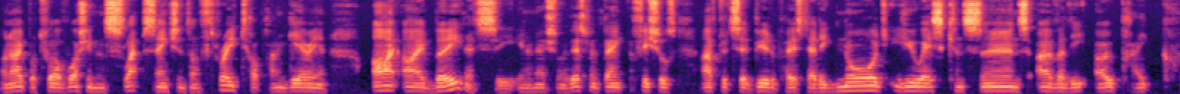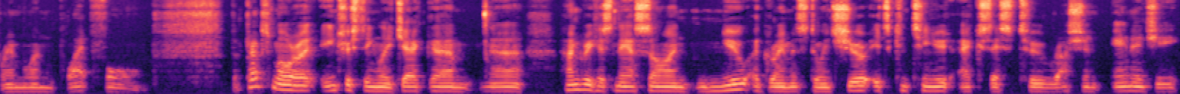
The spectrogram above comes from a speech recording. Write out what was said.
On April 12, Washington slapped sanctions on three top Hungarian IIB, that's the International Investment Bank officials, after it said Budapest had ignored US concerns over the opaque Kremlin platform. But perhaps more interestingly, Jack, um, uh, Hungary has now signed new agreements to ensure its continued access to Russian energy.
